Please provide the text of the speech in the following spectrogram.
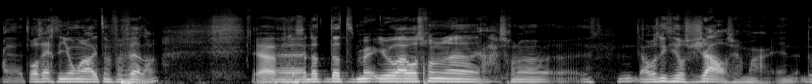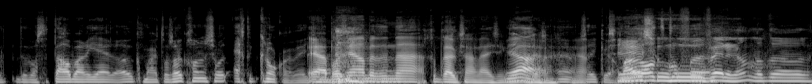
het was echt een jongen uit een favela. Ja, dat, dat, joh, hij was gewoon, eh, ja, is gewoon hij was niet heel sociaal, zeg maar. En dat, dat was de taalbarrière ook. Maar het was ook gewoon een soort echte knokker, weet je. ja, wel. Braziliaan met een eh, gebruiksaanwijzing. Ja, ja, Ja. zeker wel. Maar hoe, tof, hoe eh, verder dan? Wat, eh,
